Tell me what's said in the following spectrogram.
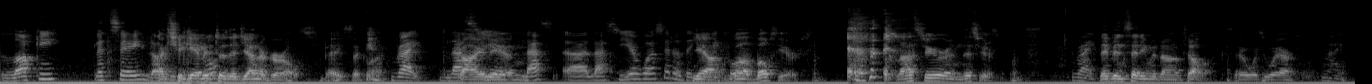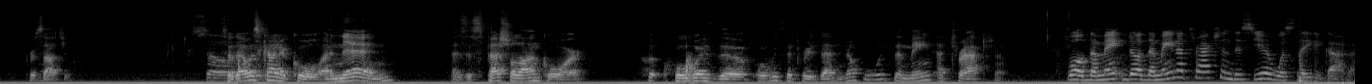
lucky, let's say. And she gave it to the Jenner girls, basically. right last year. Last uh, last year was it or the year before? Yeah, well, both years. Last year and this year. right, They've been sitting with Donatella, so it was where. right. Versace. So So that was kind of cool. And then, as a special encore, who, who was the who was the present? No, who was the main attraction? well the main the, the main attraction this year was Lady Gaga.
